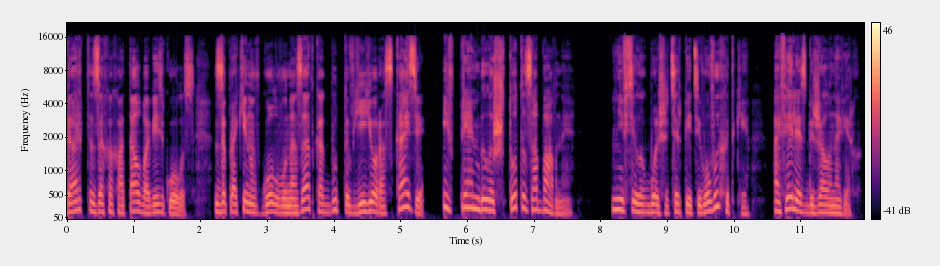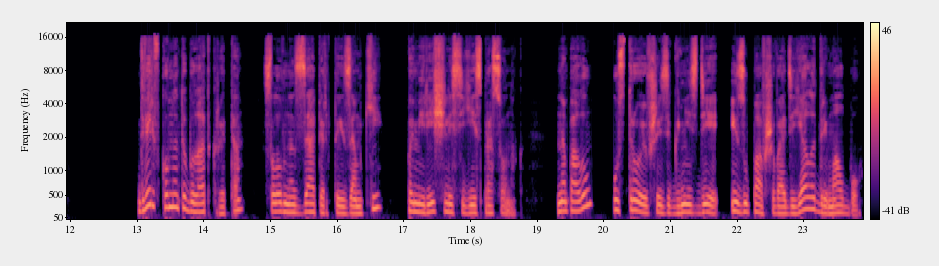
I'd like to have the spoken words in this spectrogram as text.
Дарт захохотал во весь голос, запрокинув голову назад, как будто в ее рассказе и впрямь было что-то забавное. Не в силах больше терпеть его выходки, Офелия сбежала наверх. Дверь в комнату была открыта, словно запертые замки померещились ей с просонок. На полу, устроившись в гнезде из упавшего одеяла, дремал Бо.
